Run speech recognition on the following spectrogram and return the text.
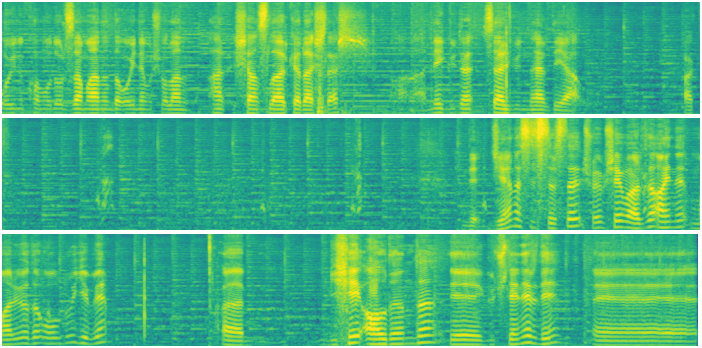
oyunu Commodore zamanında oynamış olan şanslı arkadaşlar. Ne güzel günlerdi ya. Bak. Şimdi Gianna Sisters'ta şöyle bir şey vardı. Aynı Mario'da olduğu gibi e, bir şey aldığında e, güçlenirdi. E,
